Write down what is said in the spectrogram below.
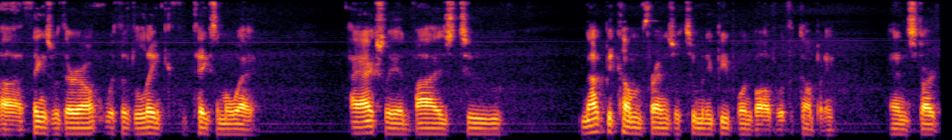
uh, things with their own, with the link that takes them away. I actually advise to not become friends with too many people involved with the company and start,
